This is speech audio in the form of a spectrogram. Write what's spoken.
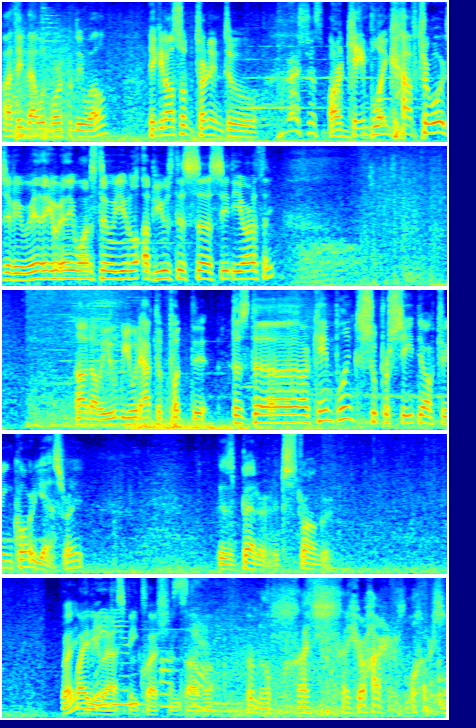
I think that would work really well. He can also turn into Arcane Blink afterwards if he really, really wants to abuse this uh, CDR thing. Oh no, you, you would have to put the... Does the Arcane Blink supersede the Octarine Core? Yes, right? It's better, it's stronger. Right? Why do you ask me questions, are Avo? I don't know. I, you're higher than Mars.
